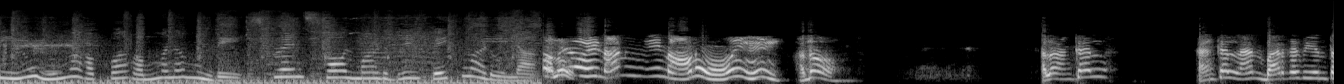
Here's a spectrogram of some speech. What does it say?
ನೀನು ನಿಮ್ಮ ಅಪ್ಪ ಅಮ್ಮನ ಮುಂದೆ. ಫ್ರೆಂಡ್ಸ್ ಕಾಲ್ ಮಾಡಿದ್ರೆ ಪೇಕ್ ಮಾಡೋಲ್ಲ ನಾನು ನಾನು ಹಲೋ ಹಲೋ ಅಂಕಲ್ ಅಂಕಲ್, ನಾನ್, ಭಾರ್ಗವಿ ಅಂತ.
